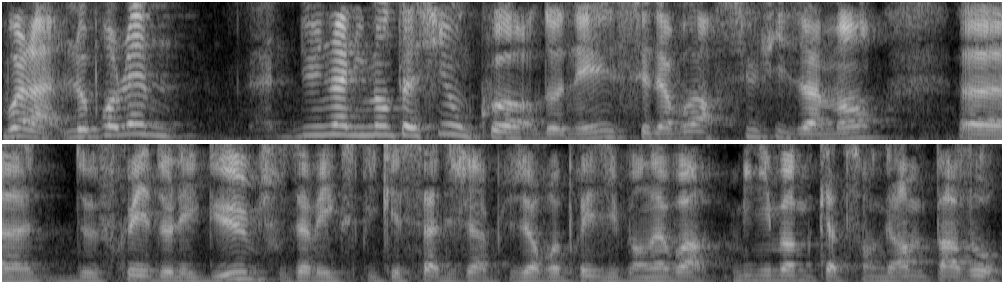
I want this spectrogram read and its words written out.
voilà, le problème d'une alimentation coordonnée, c'est d'avoir suffisamment euh, de fruits et de légumes. Je vous avais expliqué ça déjà à plusieurs reprises. Il faut en avoir minimum 400 grammes par jour.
